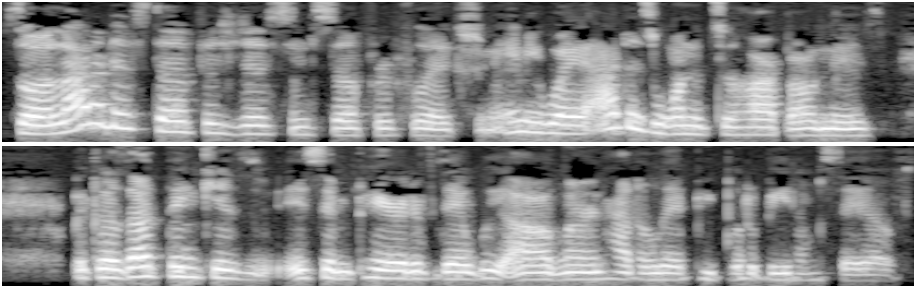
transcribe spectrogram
So a lot of this stuff is just some self-reflection. Anyway, I just wanted to harp on this because I think it's it's imperative that we all learn how to let people to be themselves.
